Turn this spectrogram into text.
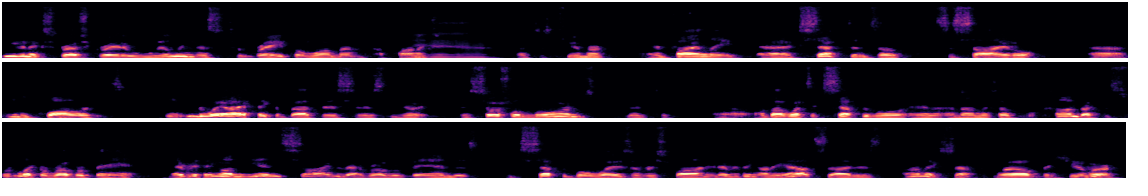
even express greater willingness to rape a woman upon yeah. sexist humor. And finally, uh, acceptance of societal uh, inequalities. The way I think about this is, you know, the social norms that, uh, about what's acceptable and, and unacceptable conduct is sort of like a rubber band. Everything on the inside of that rubber band is acceptable ways of responding. Everything on the outside is unacceptable. Well, the humor,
